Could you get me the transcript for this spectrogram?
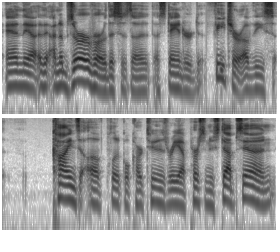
and the, the, an observer. This is a, a standard feature of these kinds of political cartoons, where you have a person who steps in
